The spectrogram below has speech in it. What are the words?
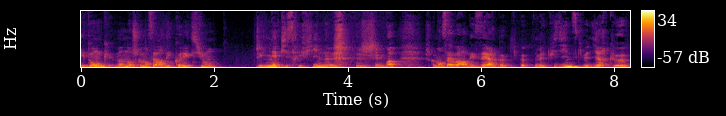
Et donc, maintenant, je commence à avoir des collections. J'ai une épicerie fine chez moi. Je commence à avoir des herbes qui peuplent ma cuisine, ce qui veut dire que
